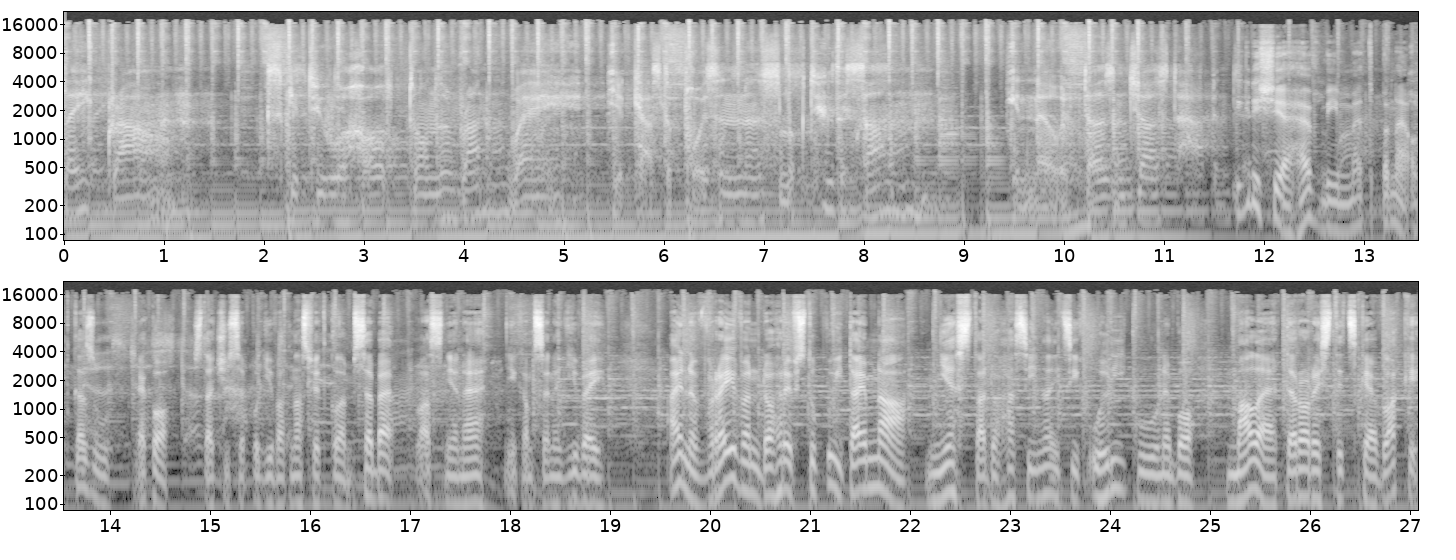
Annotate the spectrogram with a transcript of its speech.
playground. Skid to a halt on the runway. You cast a poisonous look to the sun. You know it doesn't just happen. I když je heavy met plné odkazů, jako stačí se podívat na svět kolem sebe, vlastně ne, nikam se nedívej. A jen v Raven do hry vstupují tajemná města do hasínajících uhlíků nebo malé teroristické vlaky.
